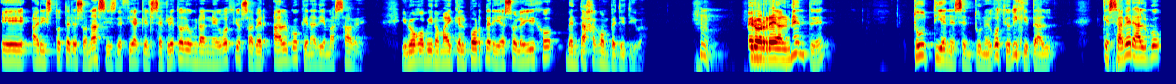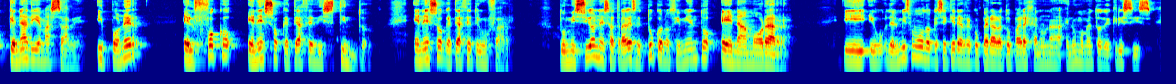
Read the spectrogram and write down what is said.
Eh, Aristóteles Onassis decía que el secreto de un gran negocio es saber algo que nadie más sabe. Y luego vino Michael Porter y eso le dijo ventaja competitiva. Hmm. Pero realmente tú tienes en tu negocio digital que saber algo que nadie más sabe y poner el foco en eso que te hace distinto en eso que te hace triunfar. Tu misión es a través de tu conocimiento enamorar. Y, del mismo modo que si quieres recuperar a tu pareja en, una, en un momento de crisis,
